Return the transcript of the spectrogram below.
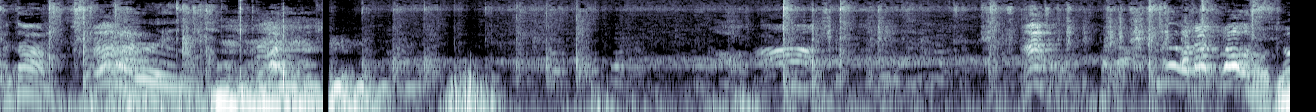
Mantap. Oi. Angka. Dua.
